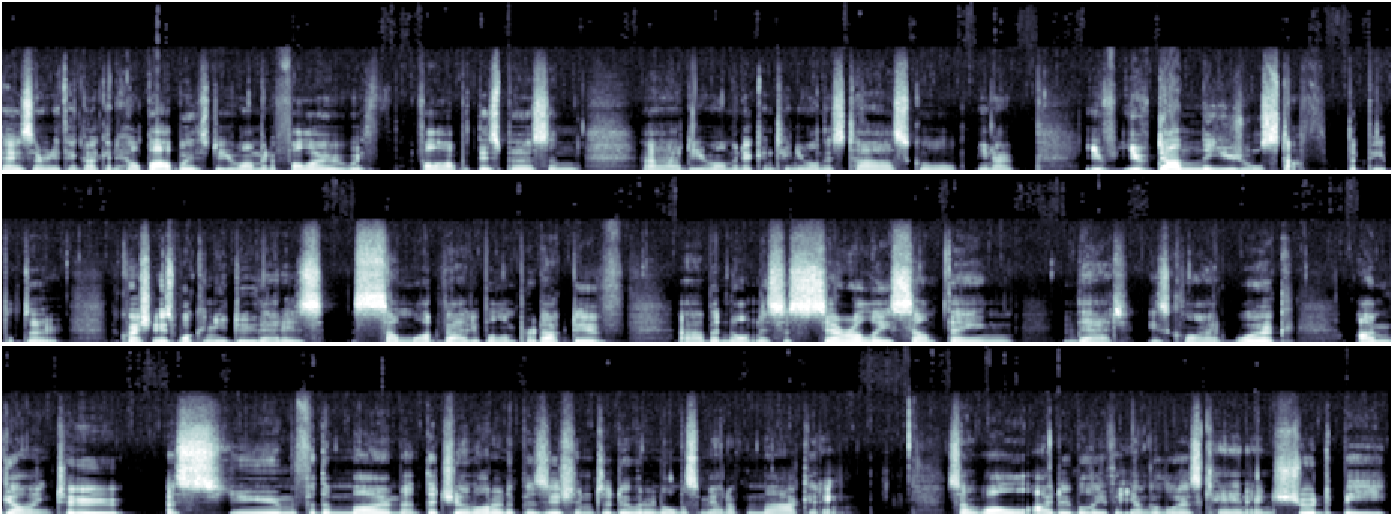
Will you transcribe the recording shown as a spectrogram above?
"Hey, is there anything I can help up with? Do you want me to follow with follow up with this person? Uh, do you want me to continue on this task?" Or you know, you've you've done the usual stuff that people do. The question is, what can you do that is somewhat valuable and productive, uh, but not necessarily something that is client work? I'm going to assume for the moment that you're not in a position to do an enormous amount of marketing. So while I do believe that younger lawyers can and should be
